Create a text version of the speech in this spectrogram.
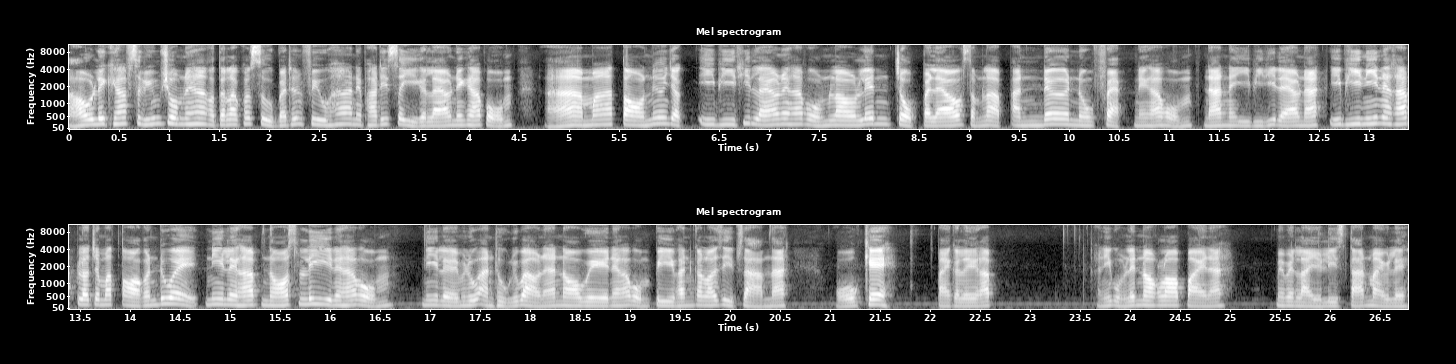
เอาเลยครับสวัสดีผู้ชมนะฮะขอต้อนรับเข้าสู่ Battlefield 5 ในพาร์ทที่ 4 กันแล้วนะครับผมอ่ามาต่อเนื่องจาก EP ที่แล้วนะครับผมเราเล่นจบไปแล้วสำหรับ Under No Fact นะครับผมนะใน EP ที่แล้วนะ EP นี้นะครับเราจะมาต่อกันด้วยนี่เลยครับ n o r t h l y นะครับผมนี่เลยไม่รู้อ่านถูกหรือเปล่านะนอร์เวย์นะครับผมปี 1943 นะ โอเค ไปกันเลยครับ อันนี้ผมเล่นนอกรอบไปนะ ไม่เป็นไรเดี๋ยวรีสตาร์ทใหม่ไปเลย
